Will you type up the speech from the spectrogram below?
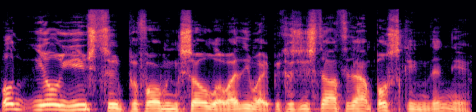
Well, you're used to performing solo anyway, because you started out busking, didn't you?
